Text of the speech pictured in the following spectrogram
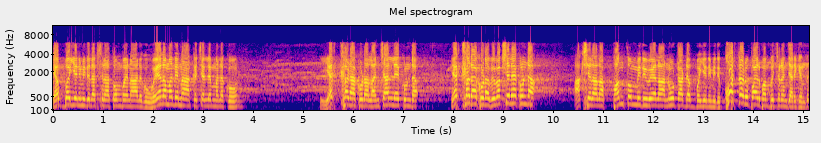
డెబ్బై ఎనిమిది లక్షల తొంభై నాలుగు వేల మంది నా అక్క చెల్లెమ్మలకు ఎక్కడా కూడా లంచాలు లేకుండా ఎక్కడా కూడా వివక్ష లేకుండా అక్షరాల పంతొమ్మిది వేల నూట డెబ్బై ఎనిమిది కోట్ల రూపాయలు పంపించడం జరిగింది.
